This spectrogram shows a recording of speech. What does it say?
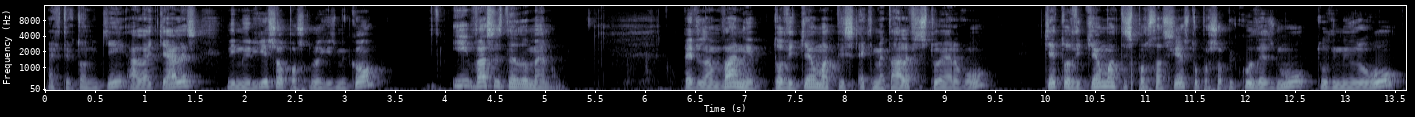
αρχιτεκτονική αλλά και άλλες δημιουργίες όπως λογισμικό ή βάσεις δεδομένων. Περιλαμβάνει το δικαίωμα της εκμετάλλευσης του έργου και το δικαίωμα της προστασίας του προσωπικού δεσμού του δημιουργού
